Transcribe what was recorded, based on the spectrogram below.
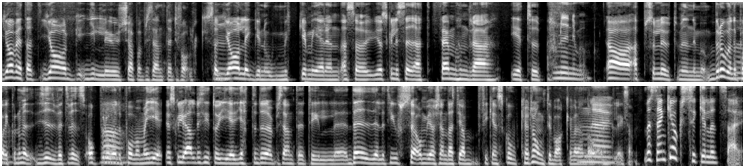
jag vet att jag gillar ju att köpa presenter till folk så Mm. jag lägger nog mycket mer än, alltså jag skulle säga att 500 är typ Minimum. Ja absolut minimum. Beroende på ekonomi givetvis och beroende Ja. på vad man ger. Jag skulle ju aldrig sitta och ge jättedyra presenter till eh, dig eller till Josse om jag kände att jag fick en skokartong tillbaka varenda Nej. år. Liksom. Men sen kan jag också tycka lite så här,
